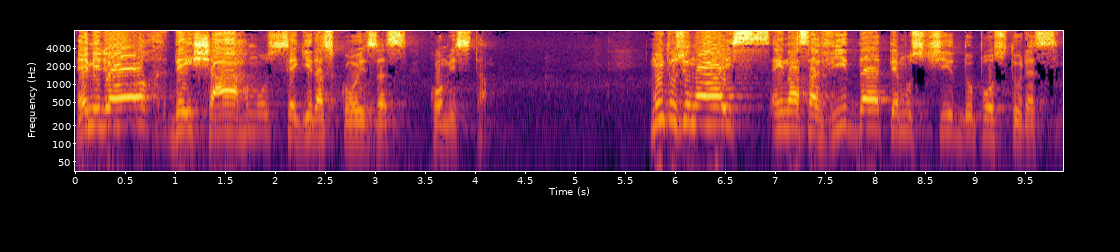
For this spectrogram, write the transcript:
é melhor deixarmos seguir as coisas como estão. Muitos de nós, em nossa vida, temos tido postura assim,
